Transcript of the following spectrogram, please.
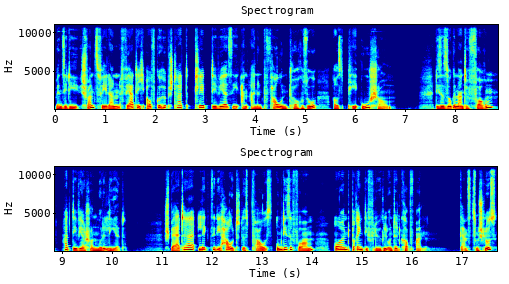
Wenn sie die Schwanzfedern fertig aufgehübscht hat, klebt Devia sie an einen Pfauentorso aus PU-Schaum. Diese sogenannte Form hat Devia schon modelliert. Später legt sie die Haut des Pfaus um diese Form und bringt die Flügel und den Kopf an. Ganz zum Schluss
